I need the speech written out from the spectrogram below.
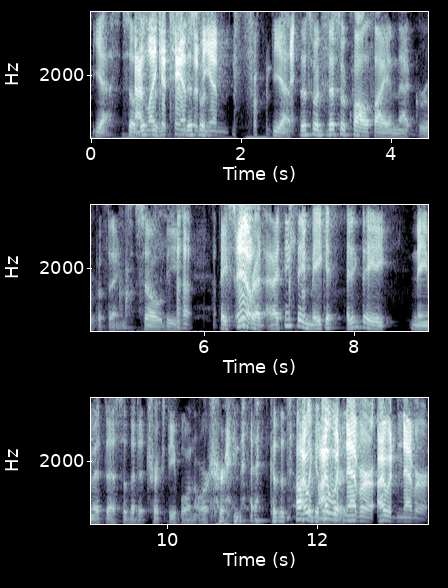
yes. So this like is, a this would- Tanzanian. yes, this would this would qualify in that group of things. So the a sweetbread, and I think they make it. I think they name it this so that it tricks people into ordering it because it sounds I, like a I would never. I would never.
